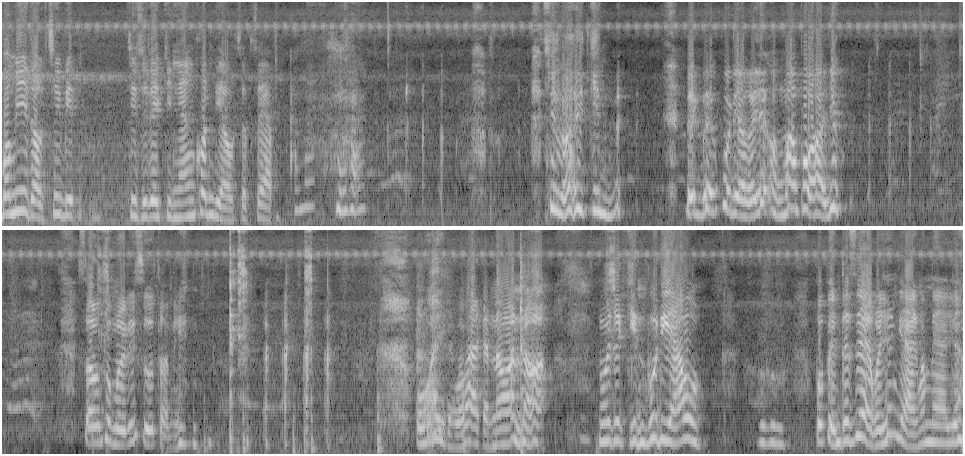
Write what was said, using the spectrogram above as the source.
บ่มีดอกชีวิตที่สิได้กินหยังคนเดียวแซ่บเอามาๆสิร้อยกิน เด็กๆผู้เดียวก็ยังออกมาพออยู่ส องทุ่มเลยที่สุดตอนนี้ โอ้ยแต่ว่าพากันนอนเนาะมันจะกินผู้เดียวพอเป็นตะแซ่บก็ยังอยากน้ำแม่อยู่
